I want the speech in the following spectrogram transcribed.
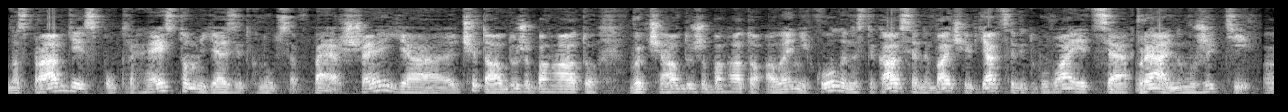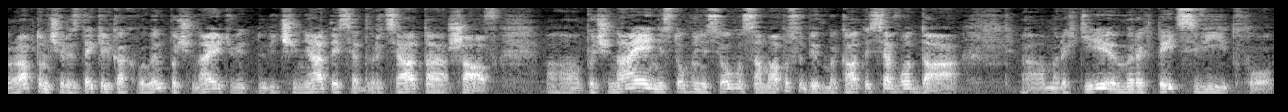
насправді з полтергейстом я зіткнувся вперше. Я читав дуже багато, вивчав дуже багато, але ніколи не стикався, не бачив, як це відбувається в реальному житті. Раптом через декілька хвилин починають від, відчинятися дверцята шаф. Починає ні з того, ні з цього сама по собі вмикатися вода, мерехті, мерехтить світло.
